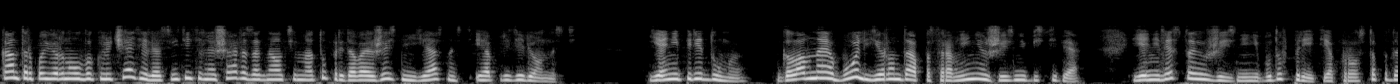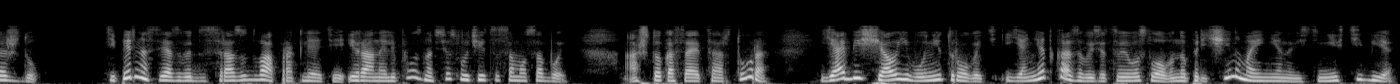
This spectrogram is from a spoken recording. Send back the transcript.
Кантор повернул выключатель, и осветительный шар разогнал темноту, придавая жизни ясность и определенность. Я не передумаю. Головная боль — ерунда по сравнению с жизнью без тебя. Я не лез в твою жизнь и не буду впредь, я просто подожду. Теперь нас связывают сразу два проклятия, и рано или поздно все случится само собой. А что касается Артура, я обещал его не трогать, и я не отказываюсь от своего слова, но причина моей ненависти не в тебе.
